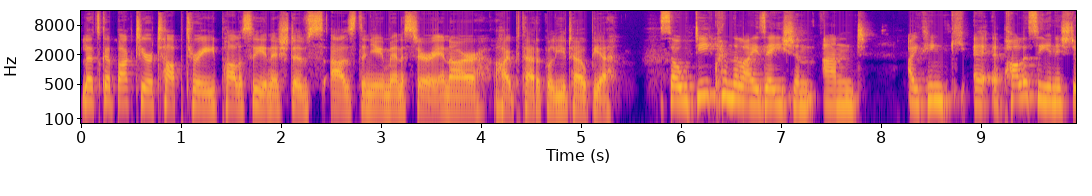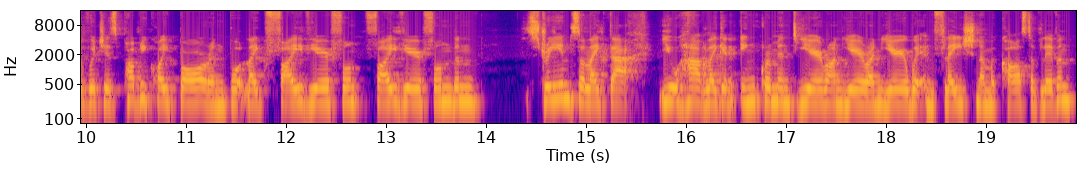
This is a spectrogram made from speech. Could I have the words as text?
Let's get back to your top three policy initiatives as the new minister in our hypothetical utopia. So, decriminalisation and I think a, a, policy initiative which is probably quite boring, but like five year fun, five year funding stream. So like that, you have like an increment year on year on year with inflation and with cost of living.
